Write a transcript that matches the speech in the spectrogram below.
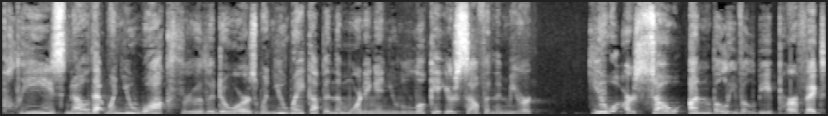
please know that when you walk through the doors, when you wake up in the morning and you look at yourself in the mirror, you are so unbelievably perfect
